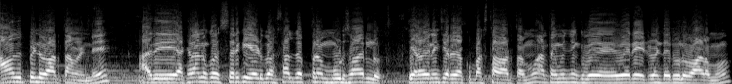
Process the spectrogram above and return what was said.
ఆమదపిండి వాడతామండి. అది ఎకరానికి వచ్చేసరికి ఏడు బస్తాలు చొప్పున మూడు సార్లు ఇరవై నుంచి ఇరవై ఒక్క బస్తా వాడతాము. అంతకుమించి ఇంక వే- వేరే ఎటువంటి ఎరువులు వాడము.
